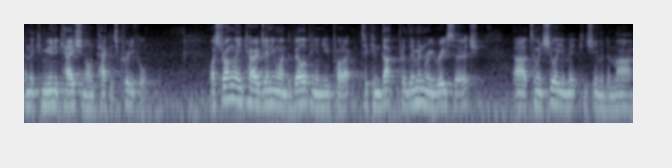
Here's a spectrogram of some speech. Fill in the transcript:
and the communication on package critical. I strongly encourage anyone developing a new product to conduct preliminary research uh, to ensure you meet consumer demand.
